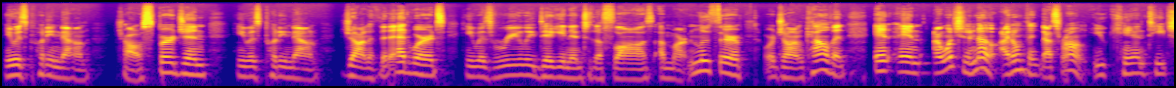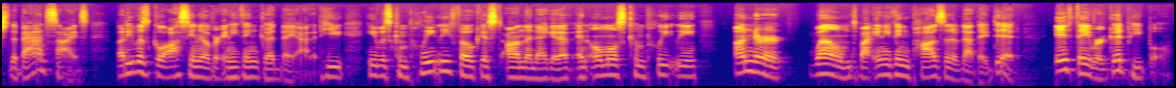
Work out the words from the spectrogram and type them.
He was putting down Charles Spurgeon. He was putting down Jonathan Edwards. He was really digging into the flaws of Martin Luther or John Calvin. And and I want you to know, I don't think that's wrong. You can teach the bad sides, but he was glossing over anything good they added. He he was completely focused on the negative and almost completely underwhelmed by anything positive that they did if they were good people.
